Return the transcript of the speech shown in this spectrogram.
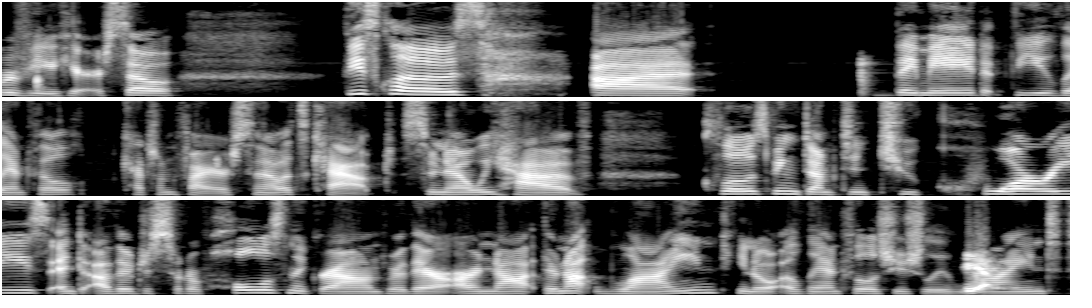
review here. So, these clothes, uh, they made the landfill catch on fire. So now it's capped. So now we have clothes being dumped into quarries and other just sort of holes in the ground where there are not they're not lined. You know, a landfill is usually yeah. lined.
